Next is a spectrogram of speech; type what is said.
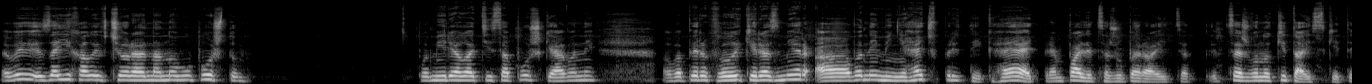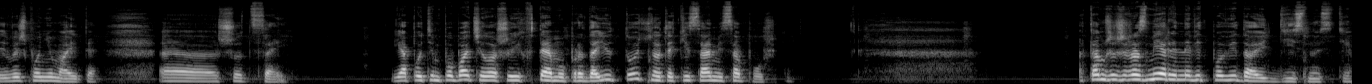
Ви заїхали вчора на нову пошту, поміряла ті сапожки, а вони, во-первых, великий розмір, а вони мені геть впритик, геть, прям палець аж упирається. Це ж воно китайське, ви ж розумієте, е, що цей. Я потім побачила, що їх в тему продають точно такі самі сапожки. А там же ж розміри не відповідають дійсності.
